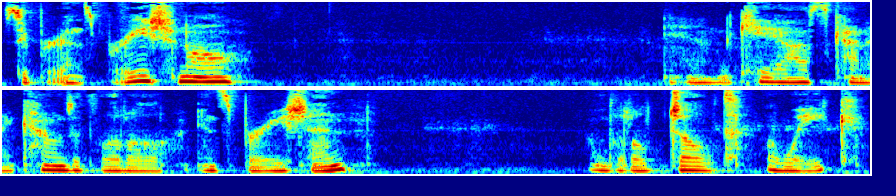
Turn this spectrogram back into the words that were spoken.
super inspirational. And chaos kind of comes with a little inspiration, a little jolt awake.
